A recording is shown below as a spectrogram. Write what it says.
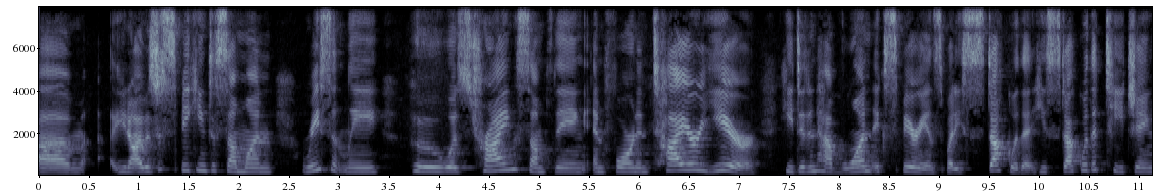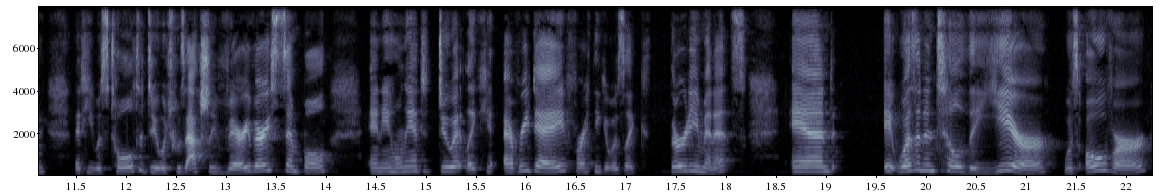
Um, you know, I was just speaking to someone recently who was trying something and for an entire year he didn't have one experience but he stuck with it. He stuck with a teaching that he was told to do which was actually very very simple and he only had to do it like every day for i think it was like 30 minutes. And it wasn't until the year was over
